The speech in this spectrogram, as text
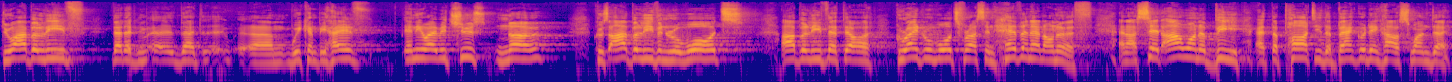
Do I believe that, it, uh, that um, we can behave any way we choose? No, because I believe in rewards. I believe that there are great rewards for us in heaven and on earth. And I said, I want to be at the party, the banqueting house one day.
